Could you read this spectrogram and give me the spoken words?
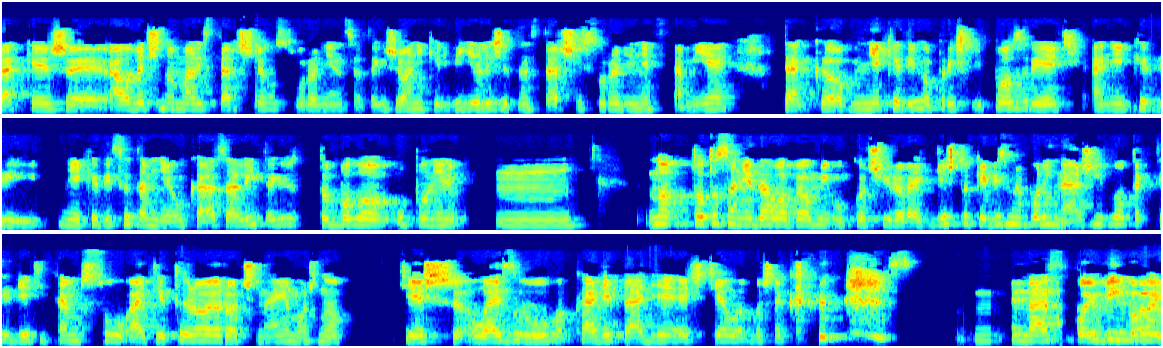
také, že, ale väčšinou mali staršieho súrodenca, takže oni keď videli, že ten starší súrodenec tam je, tak uh, niekedy ho prišli pozrieť a niekedy, niekedy sa tam neukázali, takže to bolo úplne... Um, no toto sa nedalo veľmi ukočírovať. Kdežto keby sme boli naživo, tak tie deti tam sú aj tie trojročné, možno tiež lezú kade tade ešte, lebo však na svoj vývoj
